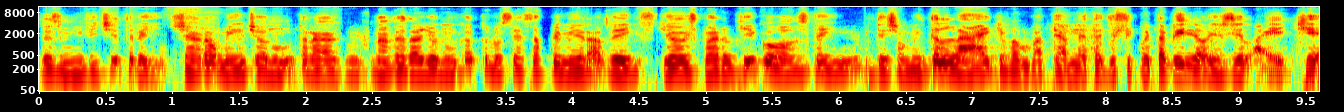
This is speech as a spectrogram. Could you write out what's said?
2023. Geralmente eu não trago, na verdade eu nunca trouxe essa primeira vez, que eu espero que gostem. Deixa muito like, vamos bater a meta de 50 bilhões de like.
